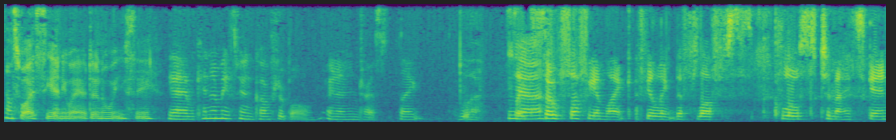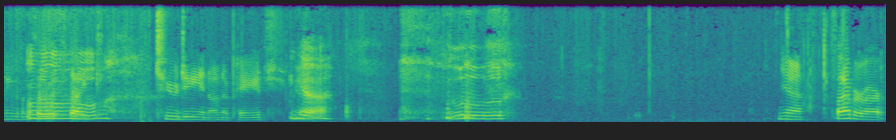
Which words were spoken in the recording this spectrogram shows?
That's what I see anyway. I don't know what you see. yeah it kind of makes me uncomfortable in an interest like ugh. it's Yeah. like so fluffy i'm like i feel like the fluff's close to my skin even though it's like Ugh. 2d and on a page yeah. Ugh. yeah fiber art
